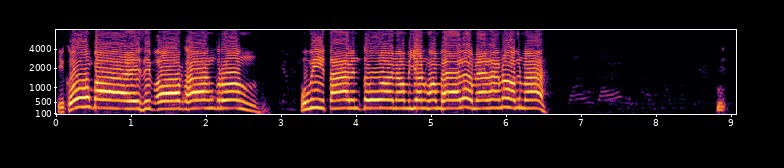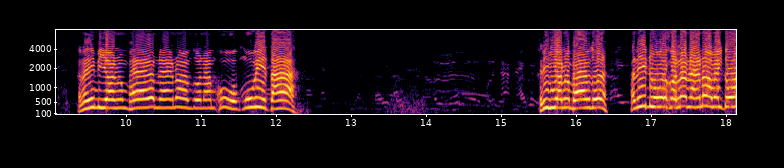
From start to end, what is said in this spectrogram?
ที่โค้งไปสิบออกทางตรงมูวี่ตาเป็นตัวนำบิยอนคอมแพรเริ่มแรงทางนอกขึ้นมา อันนี้บิยอนคอมแพรเริ่มแรงนอกตัวนำคู่มูวี่ตาคันนี้บิยอนกำแพงเป็นตัวคันนี้ดวงมรกตเริ่มแรงนอกมาอีกตัว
